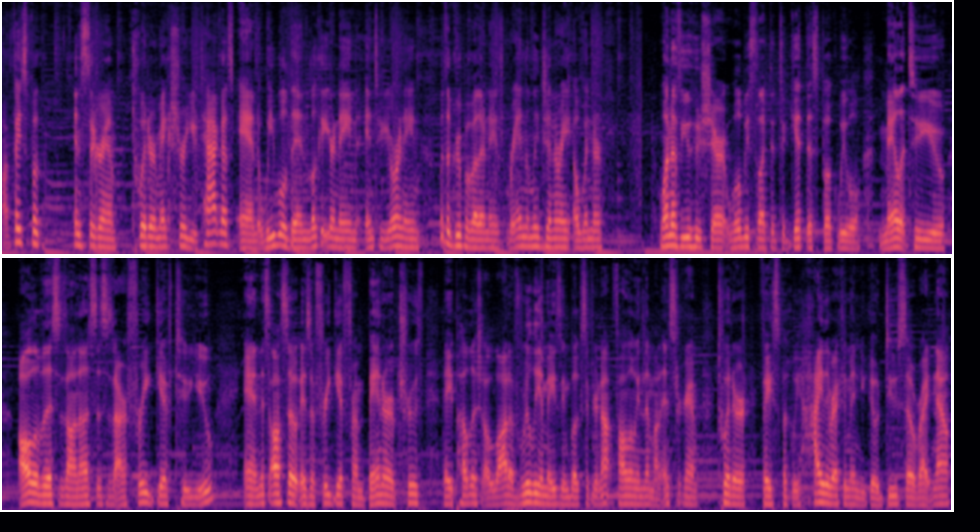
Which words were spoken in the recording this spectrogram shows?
on Facebook, Instagram, Twitter. Make sure you tag us, and we will then look at your name, enter your name with a group of other names, randomly generate a winner. One of you who share it will be selected to get this book. We will mail it to you. All of this is on us. This is our free gift to you. And this also is a free gift from Banner of Truth. They publish a lot of really amazing books. If you're not following them on Instagram, Twitter, Facebook, we highly recommend you go do so right now.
